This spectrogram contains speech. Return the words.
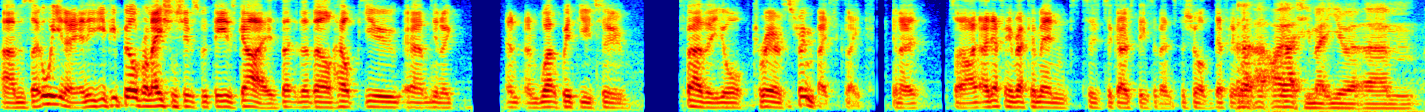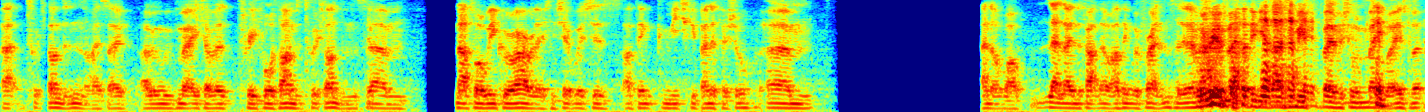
Um, so, oh, you know, and if you build relationships with these guys, that, that they'll help you, um, you know, and, and work with you to further your career as a streamer, basically. You know, so I, I definitely recommend to, to go to these events for sure. Definitely. I, I actually met you at um, at Twitch London, didn't I? So I mean, we've met each other three, four times at Twitch London. So, um, that's why we grew our relationship, which is I think mutually beneficial. Um, and uh, well, let alone the fact that I think we're friends. I think it's actually mutually beneficial in many ways. But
